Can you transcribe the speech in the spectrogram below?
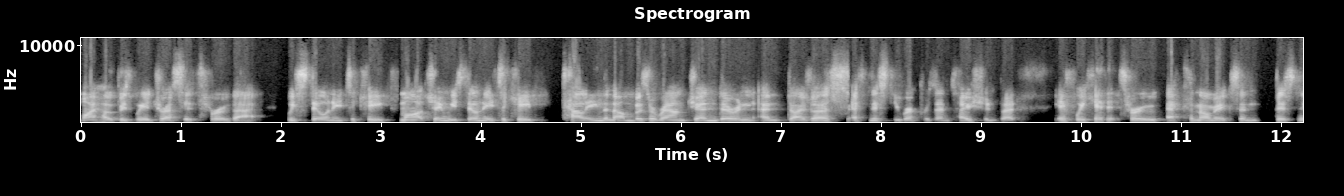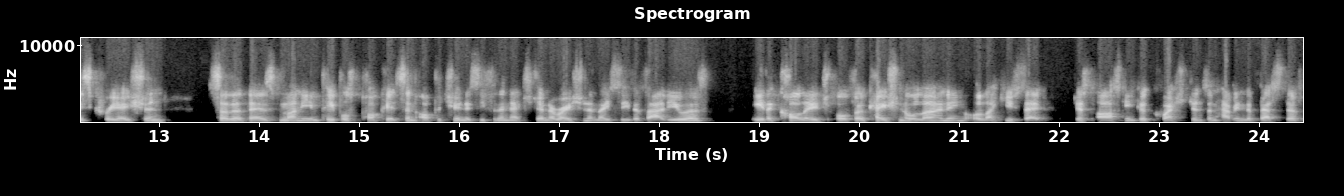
My hope is we address it through that we still need to keep marching. We still need to keep tallying the numbers around gender and, and diverse ethnicity representation. But if we hit it through economics and business creation, so that there's money in people's pockets and opportunity for the next generation, and they see the value of either college or vocational learning, or like you said, just asking good questions and having the best of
